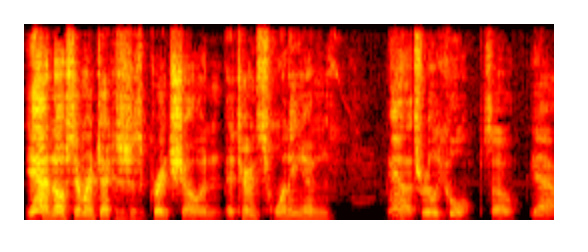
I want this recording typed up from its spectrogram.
yeah, no, Samurai Jack is just a great show, and it turns twenty, and yeah, it's really cool. So yeah,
